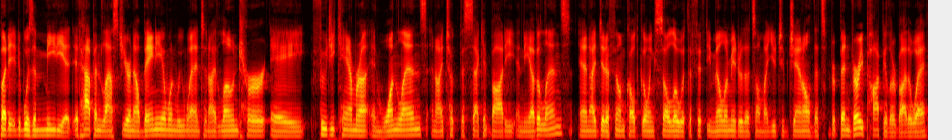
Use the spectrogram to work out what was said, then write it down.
but it was immediate. It happened last year in Albania when we went, and I loaned her a Fuji camera and one lens, and I took the second body and the other lens. And I did a film called Going Solo with the 50 millimeter that's on my YouTube channel. That's been very popular, by the way.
